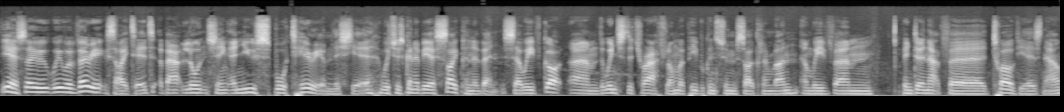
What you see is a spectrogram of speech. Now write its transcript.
Yeah, so we were very excited about launching a new sportarium this year, which is going to be a cycling event. So we've got um, the Winchester Triathlon where people can swim, cycle, and run, and we've um, been doing that for 12 years now.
